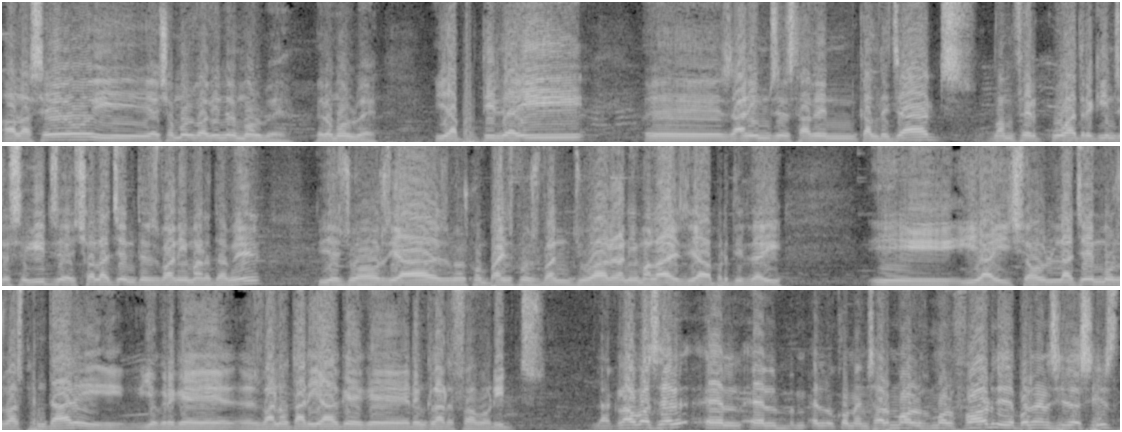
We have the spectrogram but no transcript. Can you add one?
a la SEO i això ens va vindre molt bé, però molt bé. I a partir d'ahir eh, els ànims estaven caldejats, van fer 4-15 seguits i això la gent es va animar també i els jugadors ja, els meus companys pues, van jugar animalais ja a partir d'ahir i, i això la gent ens va espentar i jo crec que es va notar ja que, que eren clars favorits. La clau va ser el, el, el començar molt, molt fort i després en 6 a 6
